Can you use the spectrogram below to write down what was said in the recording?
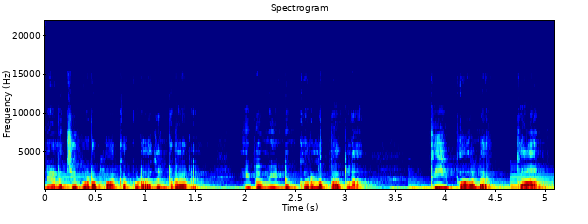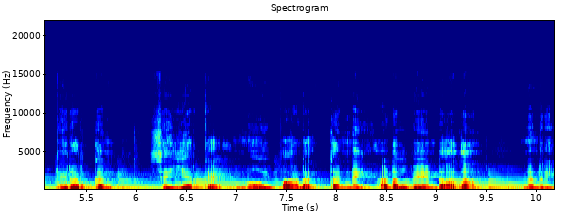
நினச்சி கூட பார்க்கக்கூடாதுன்றாரு. இப்போ மீண்டும் குரலை பார்க்கலாம். தீப்பால தான் பிறர்க்கண் செய்யற்க நோய்பால தன்னை அடல் வேண்டாதான். நன்றி.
